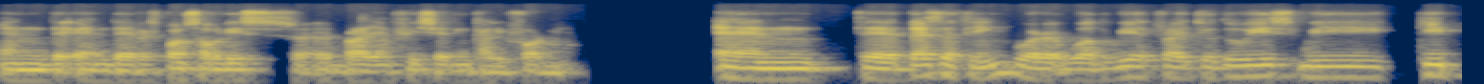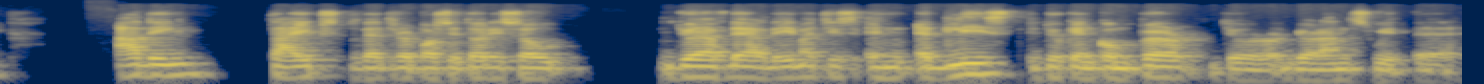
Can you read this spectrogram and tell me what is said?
And the, and the responsible is uh, Brian Fisher in California. And the, that's the thing where what we try to do is we keep adding types to that repository. So you have there the images and at least you can compare your, your ants with the,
